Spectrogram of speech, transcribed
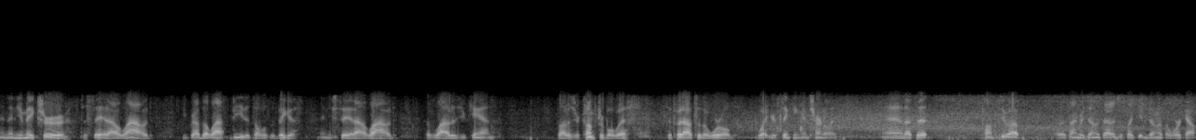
and then you make sure to say it out loud. You grab that last bead; it's always the biggest, and you say it out loud, as loud as you can, as loud as you're comfortable with, to put out to the world what you're thinking internally. And that's it. Pumps you up. By the time you're done with that, it's just like getting done with a workout.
